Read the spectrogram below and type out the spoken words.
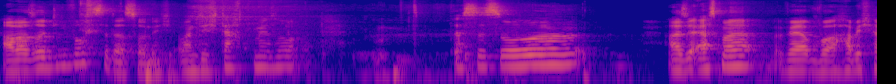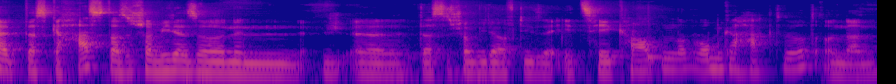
Aber so, die wusste das so nicht. Und ich dachte mir so, das ist so. Also erstmal habe ich halt das gehasst, dass es schon wieder so einen, äh, dass es schon wieder auf diese EC-Karten rumgehackt wird und dann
